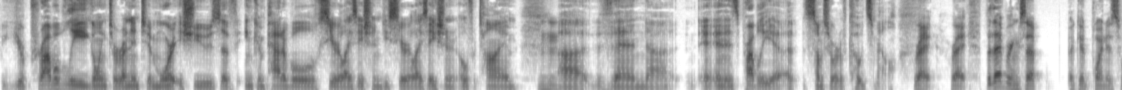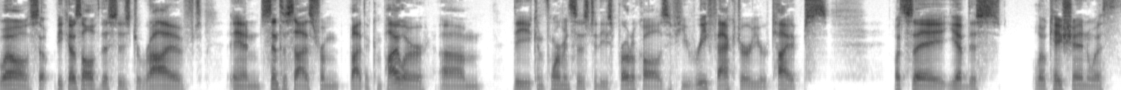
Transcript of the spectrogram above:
you're probably going to run into more issues of incompatible serialization, deserialization over time mm-hmm. uh, than, uh, and it's probably a, some sort of code smell. Right. Right. But that brings up a good point as well. So because all of this is derived and synthesized from by the compiler, um, the conformances to these protocols, if you refactor your types let's say you have this location with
